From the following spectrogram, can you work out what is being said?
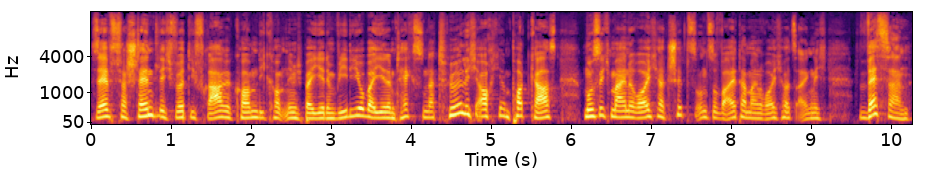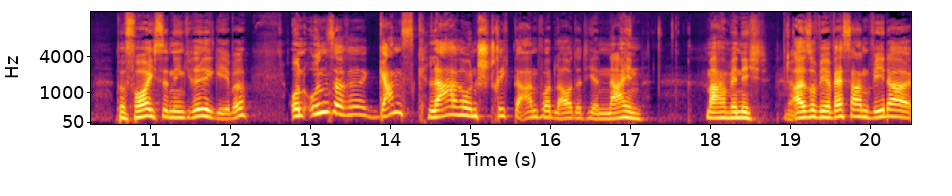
selbstverständlich wird die Frage kommen, die kommt nämlich bei jedem Video, bei jedem Text und natürlich auch hier im Podcast, muss ich meine Räucherchips und so weiter, mein Räuchholz eigentlich wässern, bevor ich es in den Grill gebe. Und unsere ganz klare und strikte Antwort lautet hier nein, machen wir nicht. Ja. Also wir wässern weder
